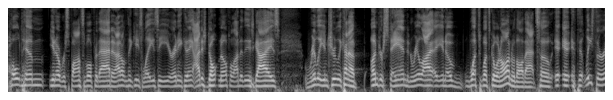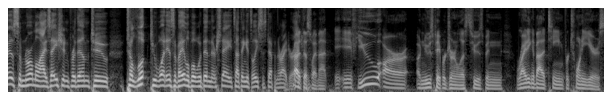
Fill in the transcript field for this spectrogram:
hold him you know responsible for that and i don't think he's lazy or anything i just don't know if a lot of these guys really and truly kind of understand and realize you know what's what's going on with all that so if, if at least there is some normalization for them to to look to what is available within their states, I think it's at least a step in the right direction. Put it this way, Matt. If you are a newspaper journalist who's been writing about a team for 20 years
